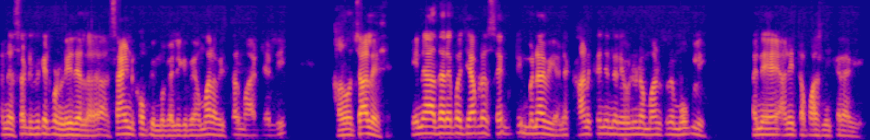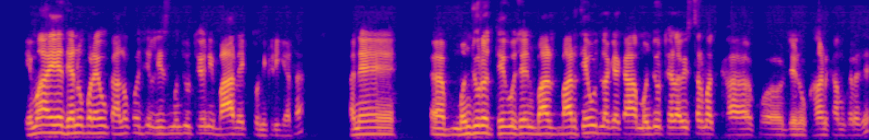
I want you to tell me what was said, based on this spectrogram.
અને સર્ટિફિકેટ પણ લીધેલા સાઇન્ડ કોપી મગાવેલી કે ભાઈ અમારા વિસ્તારમાં આટલી આટલી ખાણો ચાલે છે. એના આધારે પછી આપણે સેફ ટીમ બનાવી અને ખાણ ખંજ અને રેવન્યુના માણસોને મોકલી અને આની તપાસણી કરાવી. એમાં એ ધ્યાન ઉપર આવ્યું કે આ લોકો જે લીઝ મંજૂર થયો એની બહાર એક તો નીકળી ગયા હતા. અને મંજૂર જ થયું છે બહાર બહારથી એવું જ લાગે કે આ મંજૂર થયેલા વિસ્તારમાં જ જેનું ખાણ કામ કરે છે.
